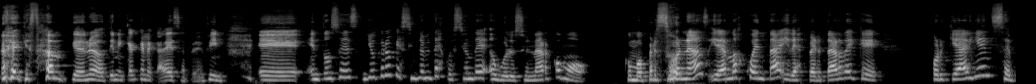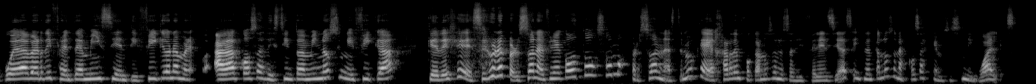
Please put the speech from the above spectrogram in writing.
que están, que de nuevo, tienen caca en la cabeza, pero en fin. Eh, entonces, yo creo que simplemente es cuestión de evolucionar como como personas y darnos cuenta y despertar de que porque alguien se pueda ver diferente a mí, se identifique, una haga cosas distintas a mí, no significa que deje de ser una persona. Al fin y al cabo, todos somos personas. Tenemos que dejar de enfocarnos en nuestras diferencias e intentarnos en las cosas que nos hacen iguales.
